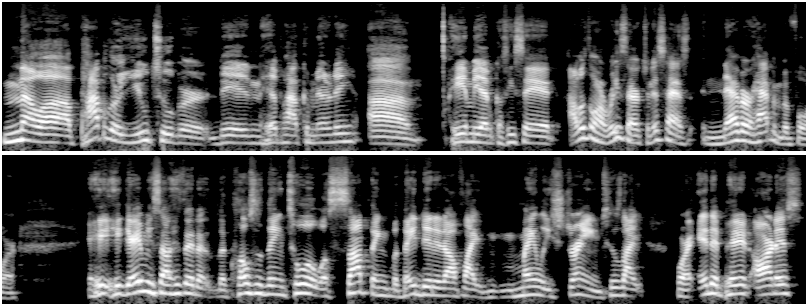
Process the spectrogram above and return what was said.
No, uh, popular YouTuber did in hip hop community. Um, he hit me up because he said I was doing research and this has never happened before. He, he gave me some. He said the closest thing to it was something, but they did it off like mainly streams. He was like, for an independent artist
